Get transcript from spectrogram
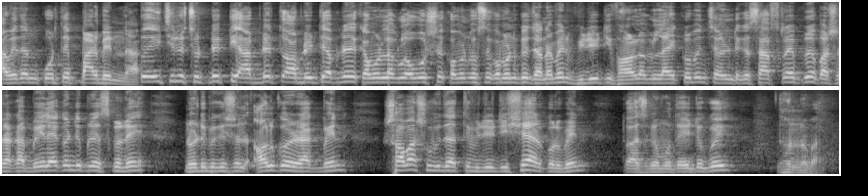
আবেদন করতে পারবেন না। তো এই ছিল ছোট্ট একটি আপডেট তো আপডেটটি আপনাদের কেমন লাগল অবশ্যই কমেন্ট বক্সে কমেন্ট করে জানাবেন। ভিডিওটি ভালো লাগলে লাইক করবেন চ্যানেলটিকে সাবস্ক্রাইব করে পাশে রাখা বেল আইকনটি প্রেস করে নোটিফিকেশন অল করে রাখবেন। সবার সুবিধার্থে ভিডিওটি শেয়ার করবেন। তো আজকের মতো এইটুকুই। ধন্যবাদ।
